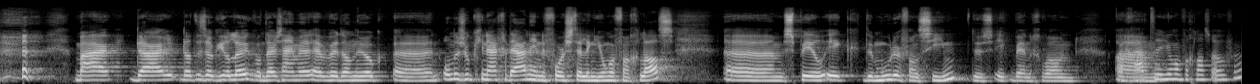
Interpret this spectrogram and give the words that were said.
maar daar, dat is ook heel leuk, want daar zijn we, hebben we dan nu ook eh, een onderzoekje naar gedaan in de voorstelling Jongen van Glas. Ehm, speel ik de moeder van Siem. Dus ik ben gewoon. Waar gaat ehm, de jongen van glas over?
